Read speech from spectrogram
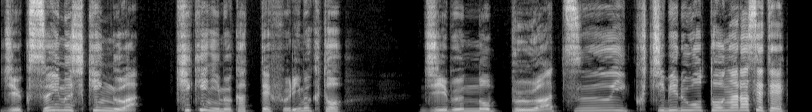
熟睡虫キングは、危機に向かって振り向くと、自分の分厚い唇を尖らせて、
